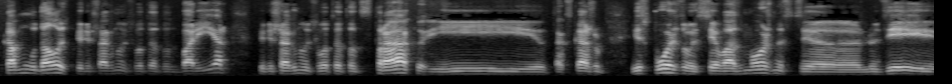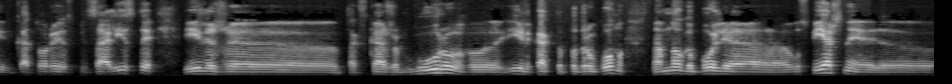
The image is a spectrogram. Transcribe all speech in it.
кому удалось перешагнуть вот этот барьер, перешагнуть вот этот страх и, так скажем, использовать все возможности людей, которые специалисты или же, так скажем, гуру э, или как-то по-другому, намного более успешные э,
